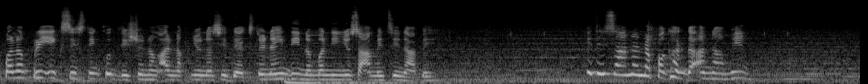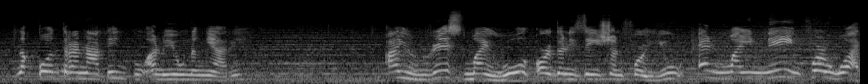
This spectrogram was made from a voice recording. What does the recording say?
palang pre-existing condition ng anak nyo na si Dexter na hindi naman ninyo sa amin sinabi. E di sana napaghandaan namin. Nakontra natin kung ano yung nangyari. I risked my whole organization for you and my name for what?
